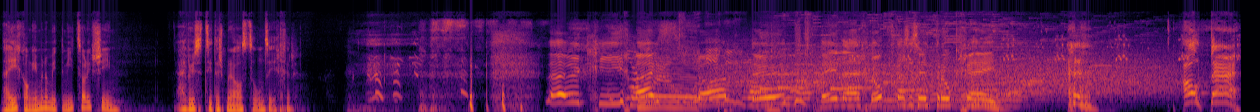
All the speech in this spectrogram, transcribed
Nein, ich gehe immer noch mit dem Einzahlungsschein. Nein, wissen Sie, das ist mir alles zu unsicher. Nein, wirklich, ich weiss gar nicht, welchen Knopf das ich drücken soll. Alter!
